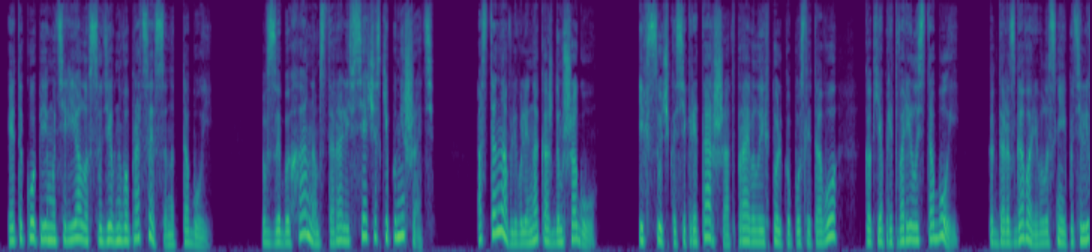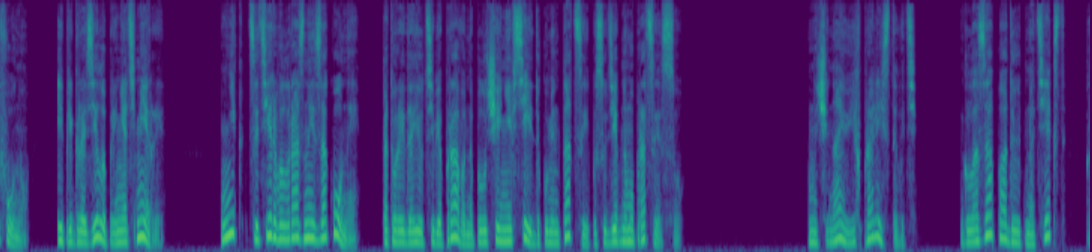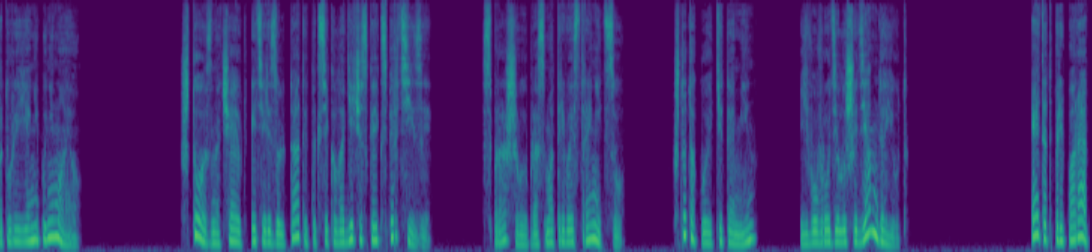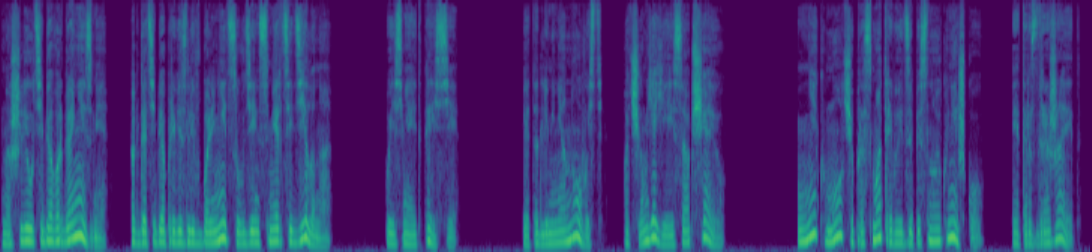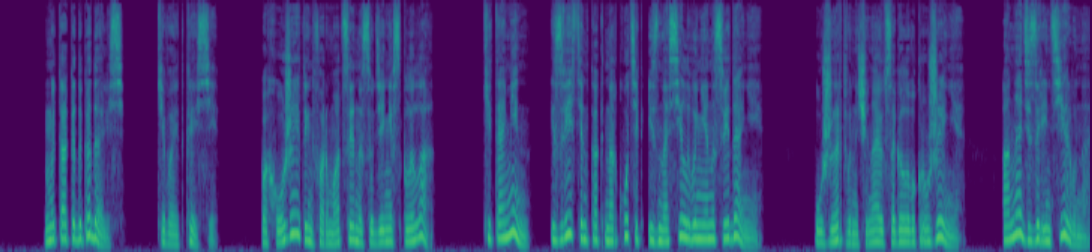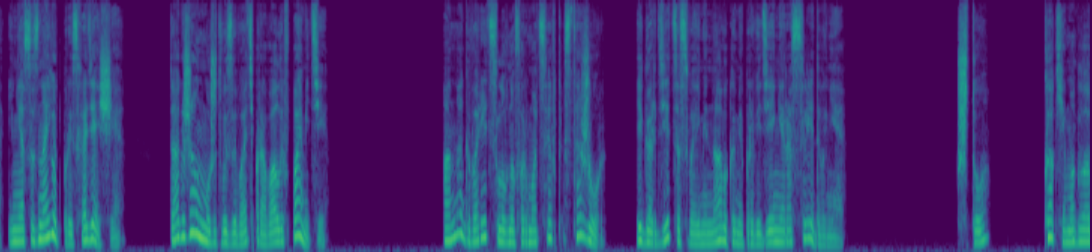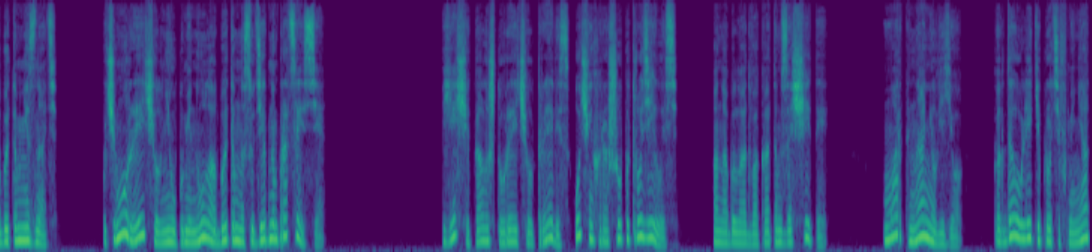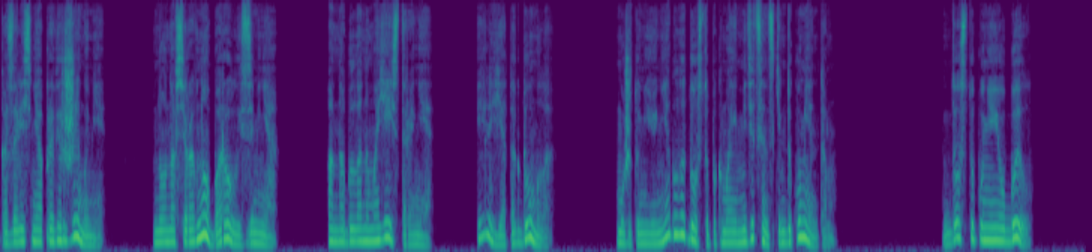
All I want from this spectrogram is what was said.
Это копии материалов судебного процесса над тобой. В ЗБХ нам старались всячески помешать. Останавливали на каждом шагу. Их сучка-секретарша отправила их только после того, как я притворилась тобой, когда разговаривала с ней по телефону, и пригрозила принять меры. Ник цитировал разные законы, которые дают тебе право на получение всей документации по судебному процессу. Начинаю их пролистывать. Глаза падают на текст, который я не понимаю. Что означают эти результаты токсикологической экспертизы? Спрашиваю, просматривая страницу. Что такое кетамин? Его вроде лошадям дают? Этот препарат нашли у тебя в организме, когда тебя привезли в больницу в день смерти Дилана, поясняет Кэсси. Это для меня новость, о чем я ей сообщаю. Ник молча просматривает записную книжку. Это раздражает. «Мы так и догадались», — кивает Кэсси. «Похоже, эта информация на суде не всплыла. Кетамин известен как наркотик изнасилования на свидании. У жертвы начинаются головокружения. Она дезориентирована и не осознает происходящее. Также он может вызывать провалы в памяти». Она говорит, словно фармацевт-стажёр, и гордится своими навыками проведения расследования. Что? Как я могла об этом не знать? Почему Рэйчел не упомянула об этом на судебном процессе? Я считала, что Рэйчел Трэвис очень хорошо потрудилась. Она была адвокатом защиты. Марк нанял ее, когда улики против меня оказались неопровержимыми. Но она все равно боролась за меня. Она была на моей стороне. Или я так думала. Может, у нее не было доступа к моим медицинским документам? Доступ у нее был.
